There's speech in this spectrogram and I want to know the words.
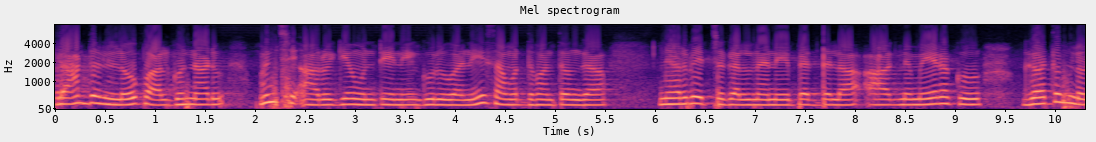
ప్రార్థనలో పాల్గొన్నాడు. మంచి ఆరోగ్యం ఉంటేనే గురువు అని సమర్థవంతంగా నెరవేర్చగలననే పెద్దల ఆజ్ఞ మేరకు గతంలో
